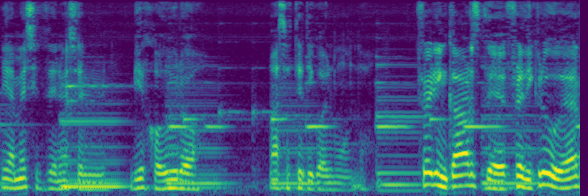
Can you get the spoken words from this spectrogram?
Dígame si este no es el viejo duro más estético del mundo. Trading Cards de Freddy Krueger.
